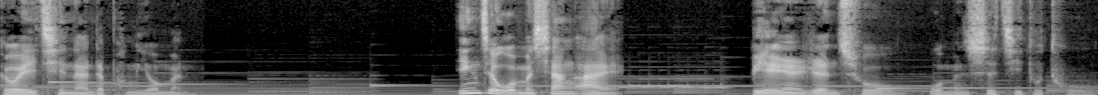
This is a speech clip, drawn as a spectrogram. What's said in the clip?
各位亲爱的朋友们，因着我们相爱，别人认出我们是基督徒。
